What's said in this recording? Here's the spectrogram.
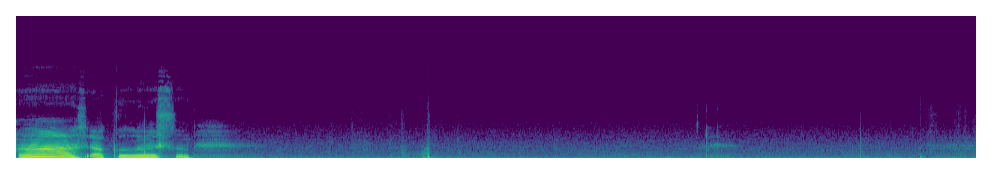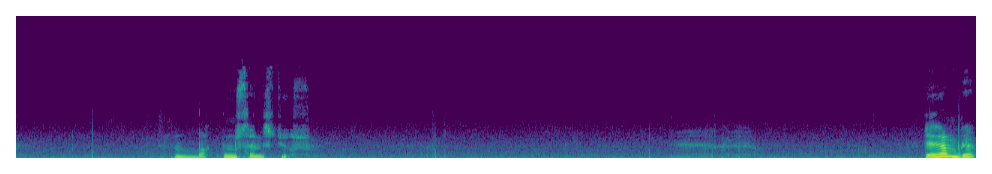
Ha akıllısın. Bak bunu sen istiyorsun. Gel lan buraya.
